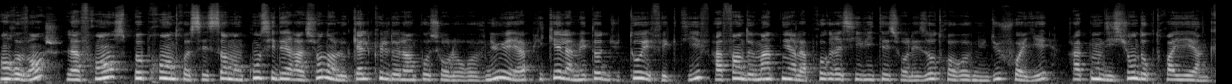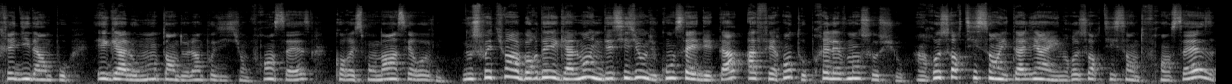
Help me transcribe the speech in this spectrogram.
En revanche, la France peut prendre ces sommes en considération dans le calcul de l'impôt sur le revenu et appliquer la méthode du taux effectif afin de maintenir la progressivité sur les autres revenus du foyer à condition d'octroyer un crédit d'impôt égal au montant de l'imposition française correspondant à ces revenus. Nous souhaitions aborder également une décision du Conseil d'État afférente aux prélèvements sociaux. Un ressortissant italien et une ressortissante française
